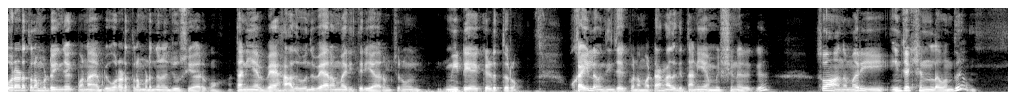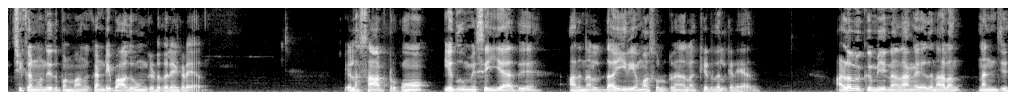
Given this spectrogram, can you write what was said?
ஒரு இடத்துல மட்டும் இன்ஜெக்ட் பண்ணால் எப்படி? ஒரு இடத்துல மட்டும் தான் ஜூஸியாக இருக்கும். தனியாக வே அது வந்து வேறு மாதிரி தெரிய ஆரம்பிச்சிடும் மீட்டையே கெடுத்துரும். கையில் வந்து இன்ஜெக்ட் பண்ண மாட்டாங்க. அதுக்கு தனியாக மிஷின் இருக்குது ஸோ அந்த மாதிரி இன்ஜெக்ஷனில் வந்து சிக்கன் வந்து இது பண்ணுவாங்க. கண்டிப்பாக அதுவும் கெடுதலே கிடையாது. எல்லாம் சாப்பிட்ருக்கோம் எதுவுமே செய்யாது. அதனால் தைரியமாக சொல்கிறேன் அதெல்லாம் கெடுதல் கிடையாது. அளவுக்கு மீறினா தாங்க எதுனாலும் நஞ்சு.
